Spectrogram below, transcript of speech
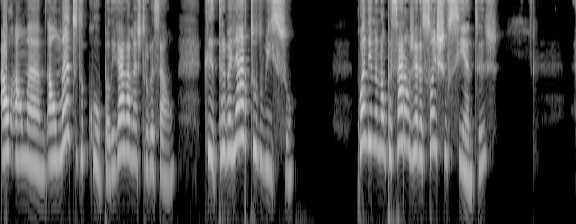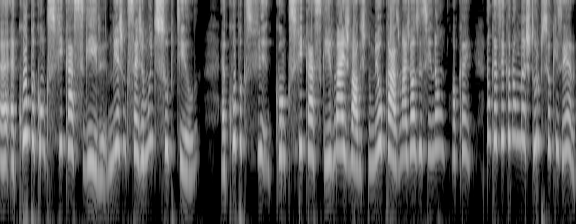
há, há, uma, há um manto de culpa ligado à masturbação que trabalhar tudo isso, quando ainda não passaram gerações suficientes, a, a culpa com que se fica a seguir, mesmo que seja muito subtil, a culpa que se, com que se fica a seguir, mais vale isto no meu caso, mais vale assim, não, ok. Não quer dizer que eu não me masturbe se eu quiser.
